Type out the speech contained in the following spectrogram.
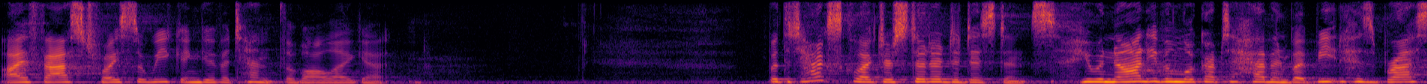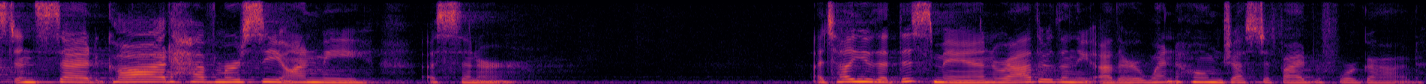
I fast twice a week and give a tenth of all I get. But the tax collector stood at a distance. He would not even look up to heaven, but beat his breast and said, God, have mercy on me, a sinner. I tell you that this man, rather than the other, went home justified before God.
